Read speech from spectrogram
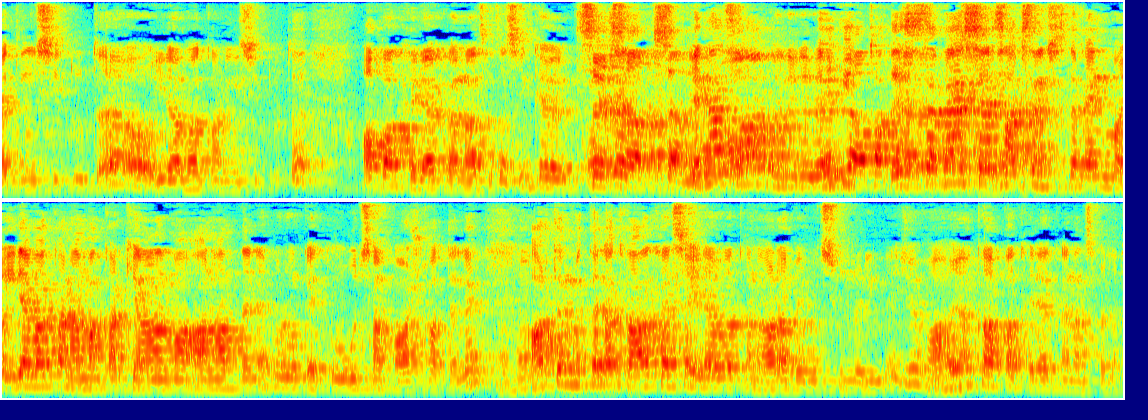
այդ ինստիտուտը, իրավական ինստիտուտը ապա քրեականացած, ասինքն Սերժ Սարգսյանը։ Գնաց էդի ապա դեսը Սերժ Սարգսյանը այստեղ այն իրավական համակարգի անհատներն են, որոնք այդ ուղղությամբ աշխատել են, արդեն մտել է քաղաքացիական իրավական հարաբերությունների մեջ եւ հայոյանքը ապա քրեականացվել է։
